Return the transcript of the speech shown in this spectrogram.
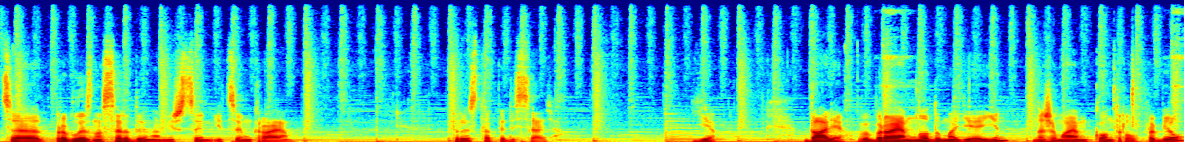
Це приблизно середина між цим і цим краєм. 350. Є. Далі вибираємо ноду Media In нажимаємо Ctrl пробіл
